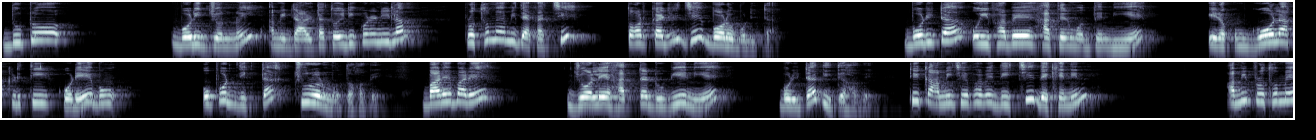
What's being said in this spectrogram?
দুটো বড়ির জন্যই আমি ডালটা তৈরি করে নিলাম। প্রথমে আমি দেখাচ্ছি তরকারির যে বড় বড়িটা। বড়িটা ওইভাবে হাতের মধ্যে নিয়ে এরকম গোল আকৃতি করে এবং ওপর দিকটা চূড়োর মতো হবে। বারে বারে জলে হাতটা ডুবিয়ে নিয়ে বড়িটা দিতে হবে। ঠিক আমি যেভাবে দিচ্ছি, দেখে নিন। আমি প্রথমে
